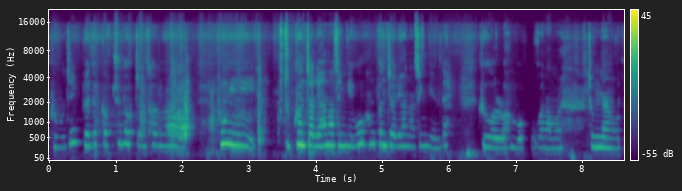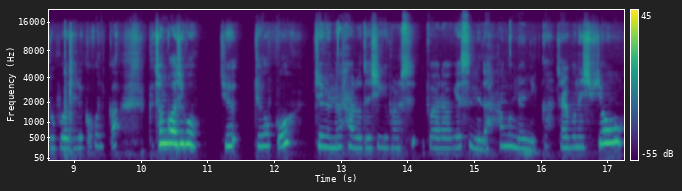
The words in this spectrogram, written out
그 뭐지 배드캅 추격전 사면 통이 두 칸짜리 하나 생기고 한 칸짜리 하나 생기는데 그걸로 한번 보관함을 정리하는 것도 보여드릴 거니까 그 참고하시고 즐, 즐겁고 재밌는 하루 되시기 바라, 바라겠습니다. 한국 연이니까 잘 보내십시오.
